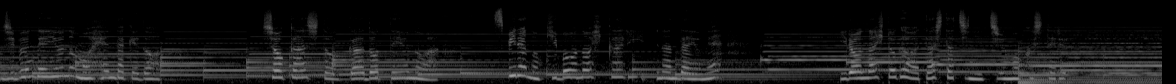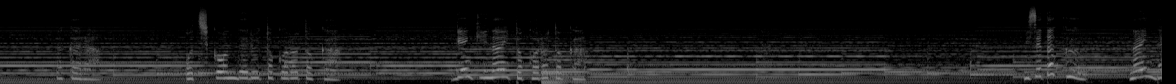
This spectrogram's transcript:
自分で言うのも変だけど召喚師とガードっていうのはスピラの希望の光なんだよね。いろんな人が私たちに注目してる。だから落ち込んでるところとか元気ないところとか見せたくないんだ。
